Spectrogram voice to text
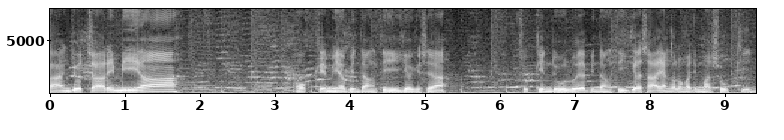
Lanjut cari Mia oke Mia bintang 3 guys ya. Masukin dulu ya bintang 3 sayang kalau nggak dimasukin.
